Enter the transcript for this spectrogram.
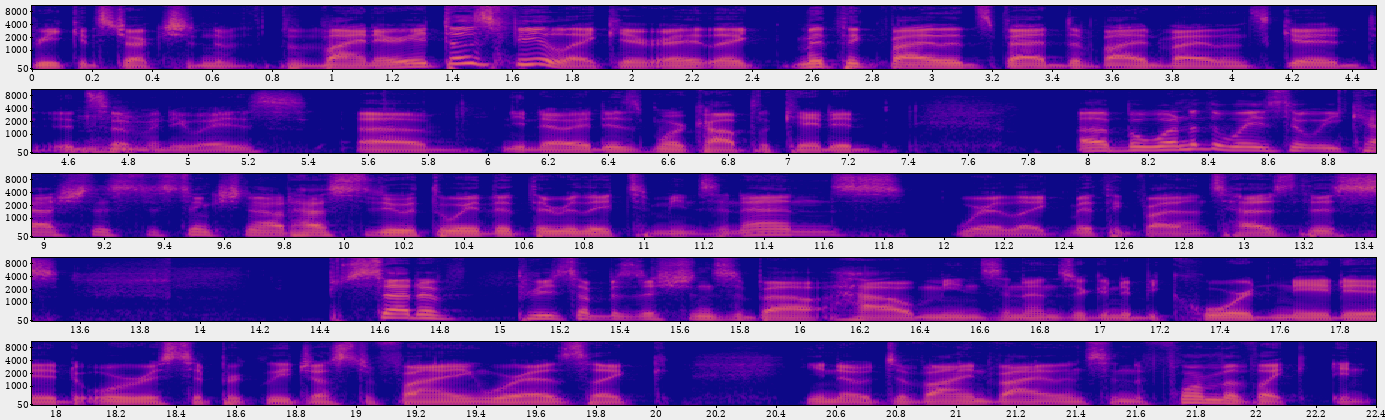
reconstruction of the binary, it does feel like it, right? Like mythic violence bad, divine violence good in mm-hmm. so many ways. Um, you know, it is more complicated. Uh, but one of the ways that we cash this distinction out has to do with the way that they relate to means and ends, where like mythic violence has this set of presuppositions about how means and ends are going to be coordinated or reciprocally justifying, whereas like, you know, divine violence in the form of like in,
